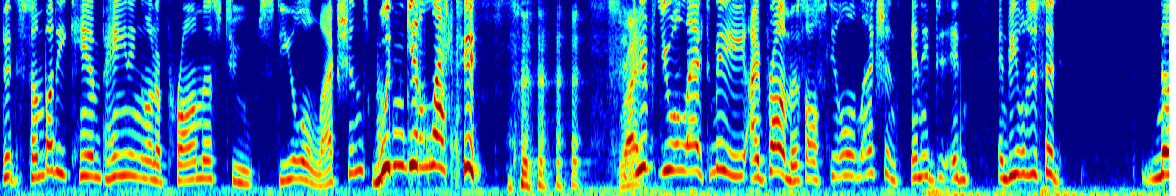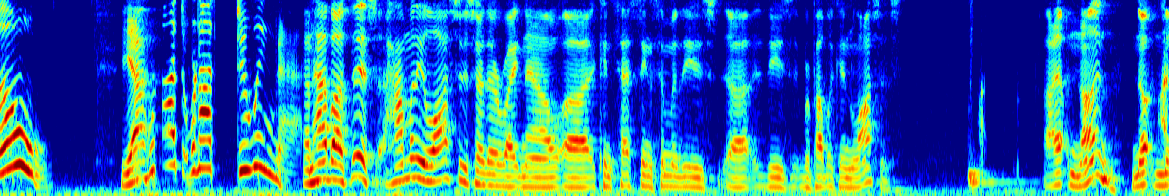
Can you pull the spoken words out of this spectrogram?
that somebody campaigning on a promise to steal elections wouldn't get elected? right. If you elect me, I promise I'll steal elections. And it, it and people just said, no. Yeah, we're not. We're not doing that. And how about this? How many lawsuits are there right now uh, contesting some of these uh, these Republican losses? I, none. No, no,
